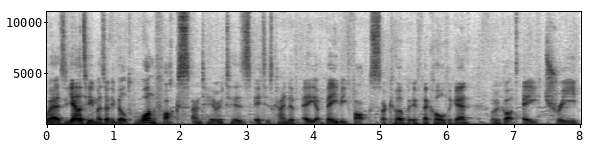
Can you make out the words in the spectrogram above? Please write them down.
Whereas Yellow Team has only built one fox, and here it is. It is kind of a baby fox, a cub if they're called again. And we've got a tree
